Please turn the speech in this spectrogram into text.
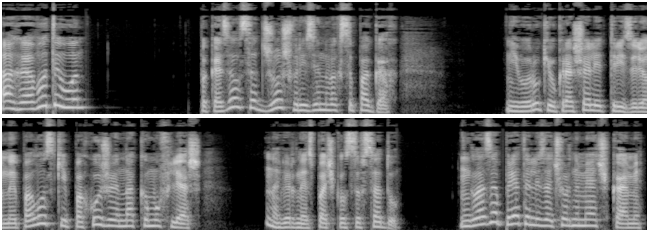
Ага, вот и он. Показался Джош в резиновых сапогах. Его руки украшали три зеленые полоски, похожие на камуфляж. Наверное, испачкался в саду. Глаза прятали за черными очками.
